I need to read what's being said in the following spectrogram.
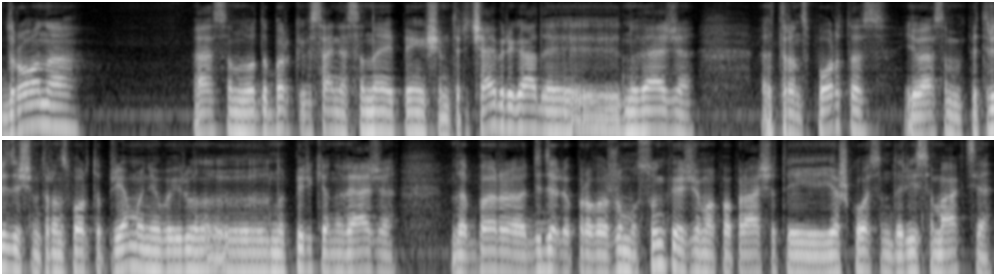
Droną esam dabar visai nesenai 53 brigadai nuvežę transportas, jau esame apie 30 transporto priemonių įvairių nupirkę, nuvežę, dabar didelio pravažumo sunkvežimo paprašė, tai ieškosim, darysim akciją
